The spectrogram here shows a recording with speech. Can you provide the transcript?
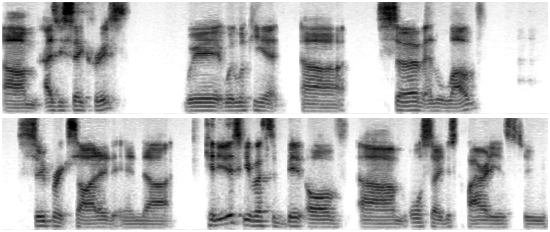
Um, as you said, Chris, we're, we're looking at uh, serve and love. Super excited. And uh, can you just give us a bit of um, also just clarity as to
